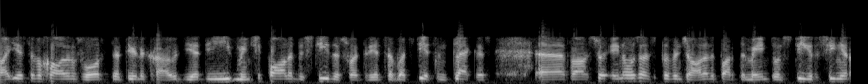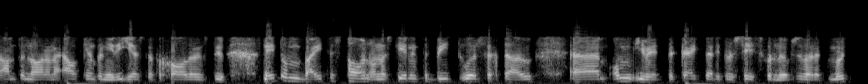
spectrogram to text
Daai eerste vergaderings word natuurlik gehou deur die munisipale bestuurders wat reeds wat steeds in plek is uh waar so en ons as provinsiale departement ons stuur senior amptenare na elkeen van hierdie eerste vergaderings toe net om by te staan ondersteuning te bied oorsig te hou um, om jy weet te kyk dat die proses verloop soos wat dit moet.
